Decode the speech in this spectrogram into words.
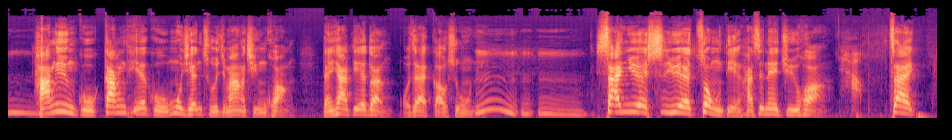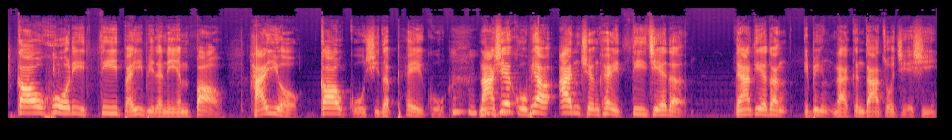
嗯，航运股、钢铁股目前处于怎么样的情况？等一下第二段我再告诉你。嗯嗯嗯。三月、四月重点还是那句话，好，在高获利、低本益比的年报，还有高股息的配股，哪些股票安全可以低接的？等下第二段一并来跟大家做解析。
